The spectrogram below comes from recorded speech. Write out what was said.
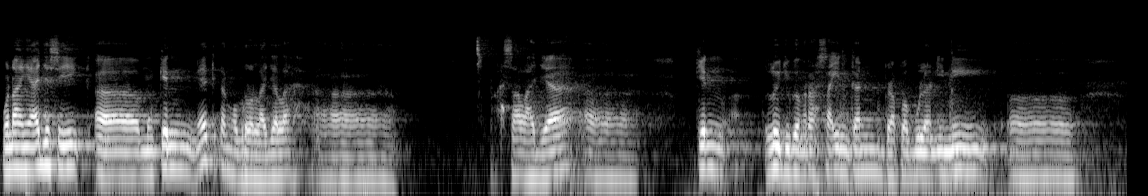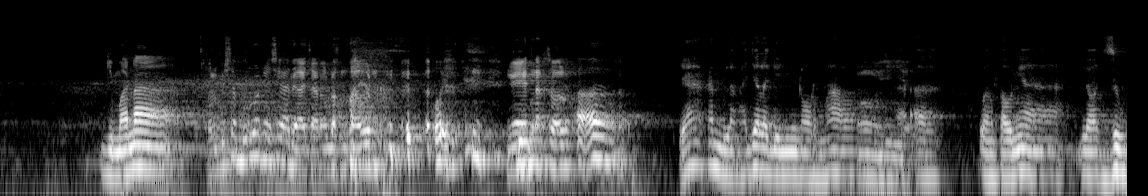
mau nanya aja sih eh, mungkin ya kita ngobrol aja lah eh, asal aja eh, mungkin lu juga ngerasain kan beberapa bulan ini eh, gimana? Kalau bisa buruan ya sih ada acara ulang tahun. Oh iya. nggak enak soalnya. Eh, eh. ya kan bilang aja lagi new normal. Oh iya. Eh, ulang tahunnya lewat zoom.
